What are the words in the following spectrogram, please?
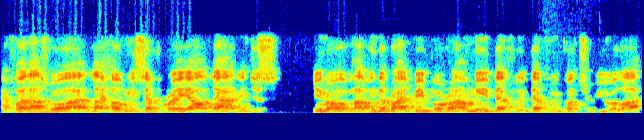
I feel like that's what like helped me separate all that and just you know having the right people around me definitely definitely contribute a lot.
